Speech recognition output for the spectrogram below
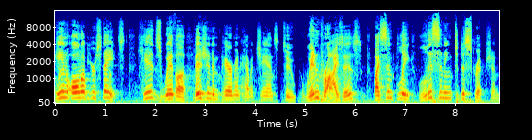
in all of your states kids with a vision impairment have a chance to win prizes by simply listening to description,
